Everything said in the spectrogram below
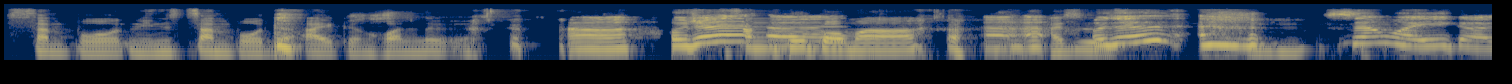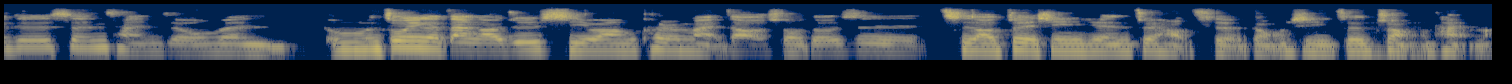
散播您散播的爱跟欢乐。呃，我觉得上 Google 吗？还是我觉得，身为一个就是生产者，我们我们做一个蛋糕，就是希望客人买到的时候都是吃到最新鲜、最好吃的东西，这状态嘛。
